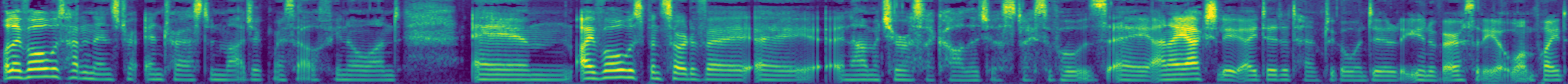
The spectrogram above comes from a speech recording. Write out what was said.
Well, I've always had an instra- interest in magic myself, you know, and um, I've always been sort of a, a an amateur psychologist, I suppose. Uh, and I actually I did attempt to go and do it at university at one point.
